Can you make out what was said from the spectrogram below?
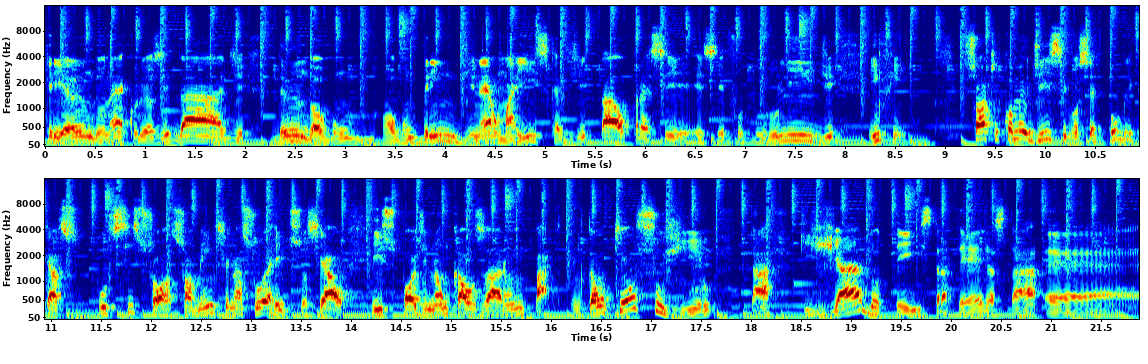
criando né, curiosidade, dando algum, algum brinde, né, uma isca digital para esse, esse futuro lead, enfim. Só que, como eu disse, você publicar por si só, somente na sua rede social, isso pode não causar um impacto. Então, o que eu sugiro tá? Que já adotei estratégias, tá? É,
